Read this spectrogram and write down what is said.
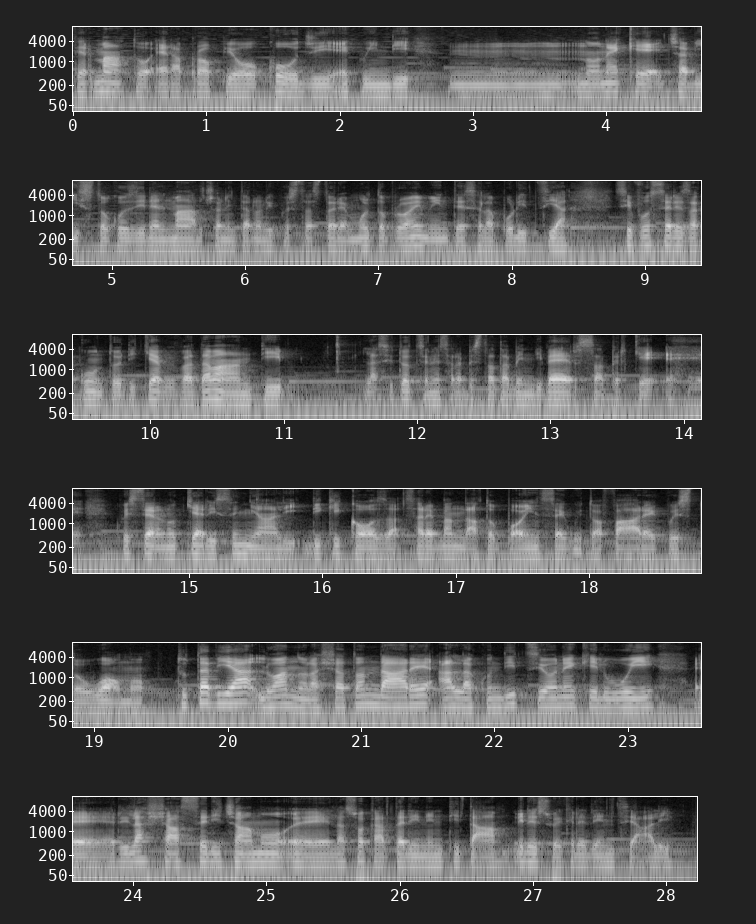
fermato era proprio Koji e quindi mm, non è che ci ha visto così nel marcio all'interno di questa storia, molto probabilmente se la polizia si fosse resa conto di chi aveva davanti la situazione sarebbe stata ben diversa perché eh, questi erano chiari segnali di che cosa sarebbe andato poi in seguito a fare questo uomo. Tuttavia lo hanno lasciato andare alla condizione che lui eh, rilasciasse diciamo eh, la sua carta d'identità e le sue credenziali.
